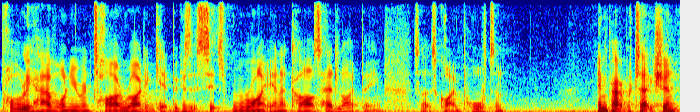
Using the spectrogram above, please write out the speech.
probably have on your entire riding kit because it sits right in a car's headlight beam. So it's quite important. Impact protection.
